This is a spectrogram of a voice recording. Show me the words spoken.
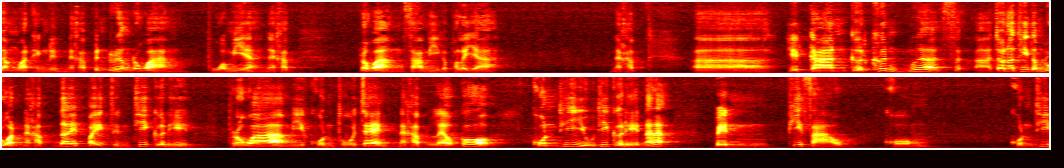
จังหวัดแห่งหนึ่งนะครับ เป็นเรื่องระหว่างผัวเมียนะครับ ระหว่างสามีกับภรรยานะครับเหตุการณ์เกิดขึ้นเมื่ออเจ้าหน้าที่ตำรวจนะครับได้ไปถึงที่เกิดเหตุ เพราะว่ามีคนโทรแจ้งนะครับ แล้วก็คนที่อยู่ที่เกิดเหตุนั้นเป็นพี่สาวของคนที่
